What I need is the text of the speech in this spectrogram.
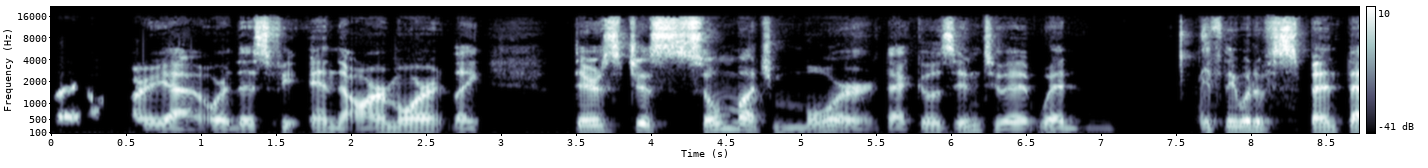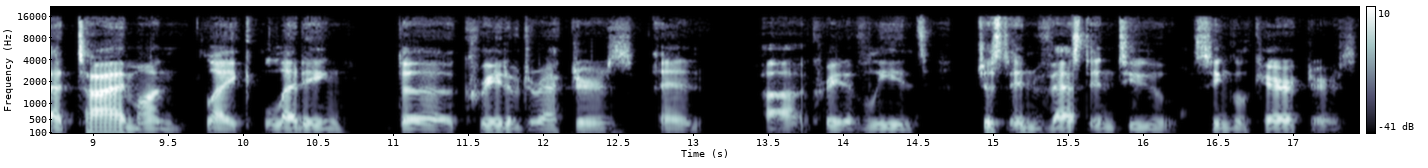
but, or yeah or this fe- and the armor like there's just so much more that goes into it when if they would have spent that time on like letting the creative directors and uh, creative leads just invest into single characters.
